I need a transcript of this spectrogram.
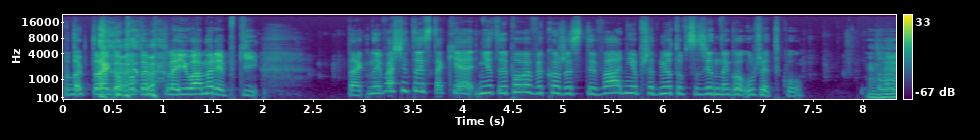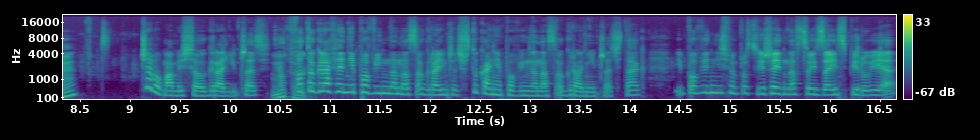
Do którego potem wkleiłam rybki. Tak, no i właśnie to jest takie nietypowe wykorzystywanie przedmiotów codziennego użytku. Mhm. Czemu mamy się ograniczać? No tak. Fotografia nie powinna nas ograniczać, sztuka nie powinna nas ograniczać, tak? I powinniśmy po prostu, jeżeli nas coś zainspiruje,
